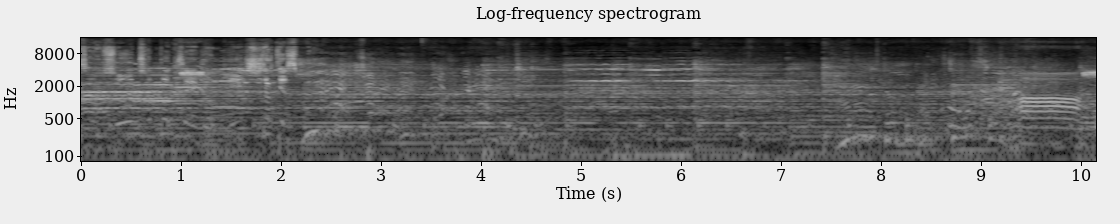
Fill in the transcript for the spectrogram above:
선수 첫 번째 경기 시작됐습니다. 아. 아.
